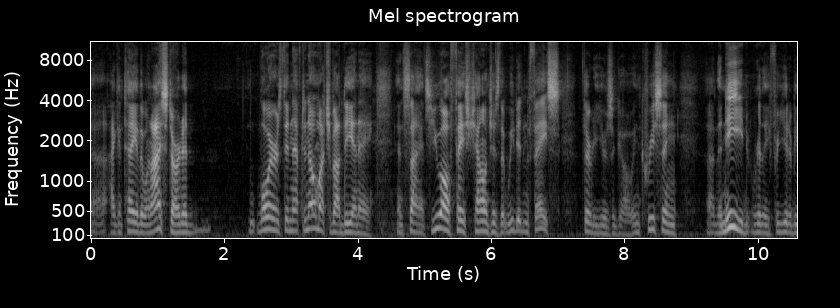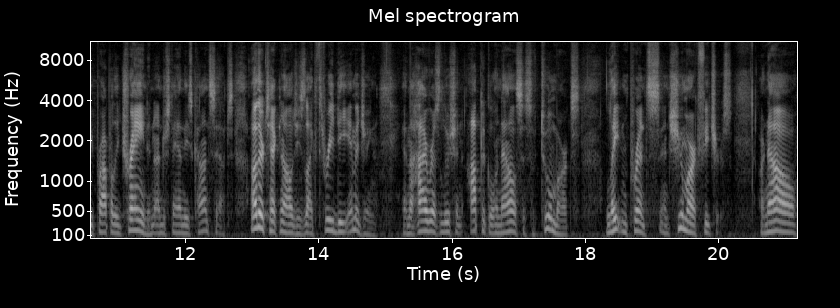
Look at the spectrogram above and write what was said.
uh, I can tell you that when I started, lawyers didn't have to know much about DNA and science. You all face challenges that we didn't face 30 years ago, increasing uh, the need really for you to be properly trained and understand these concepts. Other technologies like 3D imaging and the high resolution optical analysis of tool marks latent prints, and shoe mark features are now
